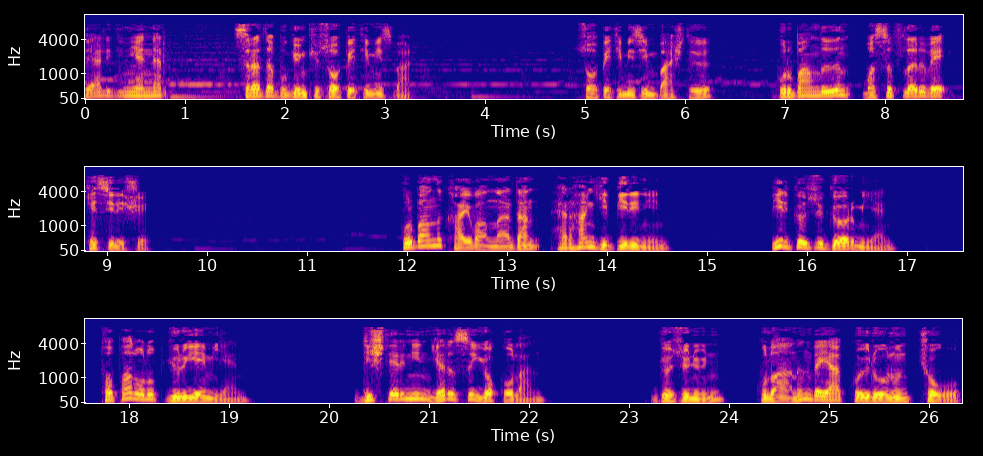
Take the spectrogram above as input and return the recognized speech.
Değerli dinleyenler, sırada bugünkü sohbetimiz var. Sohbetimizin başlığı, kurbanlığın vasıfları ve kesilişi. Kurbanlık hayvanlardan herhangi birinin, bir gözü görmeyen, topal olup yürüyemeyen, dişlerinin yarısı yok olan, gözünün, kulağının veya kuyruğunun çoğu,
